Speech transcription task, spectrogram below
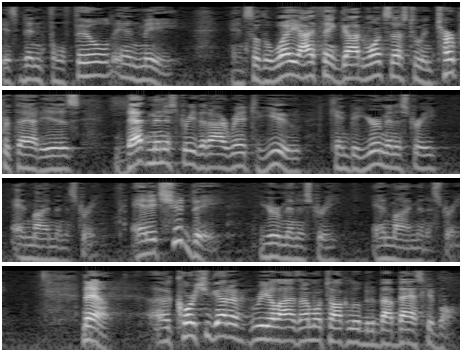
It's been fulfilled in me. And so the way I think God wants us to interpret that is that ministry that I read to you can be your ministry and my ministry. And it should be your ministry and my ministry. Now, of course, you got to realize I'm going to talk a little bit about basketball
